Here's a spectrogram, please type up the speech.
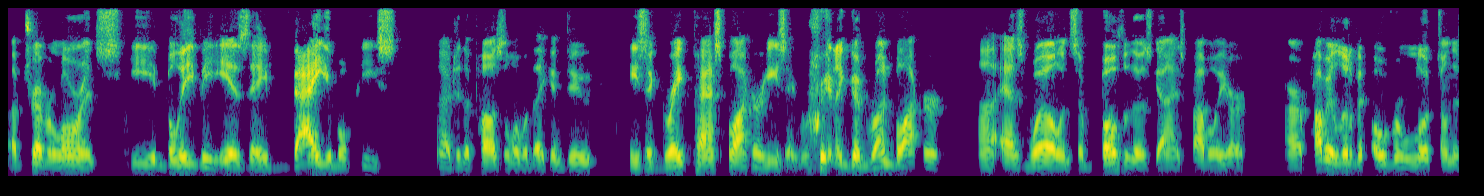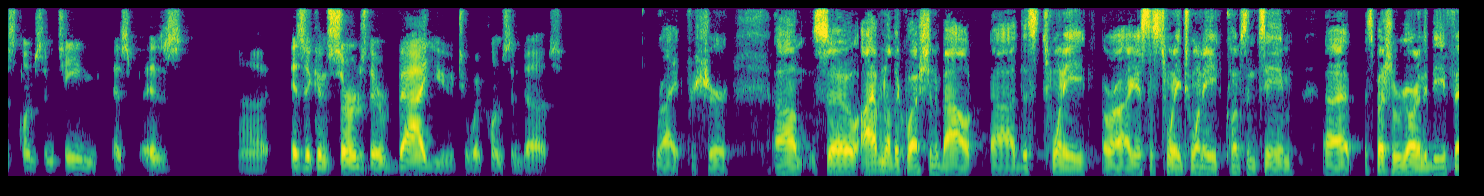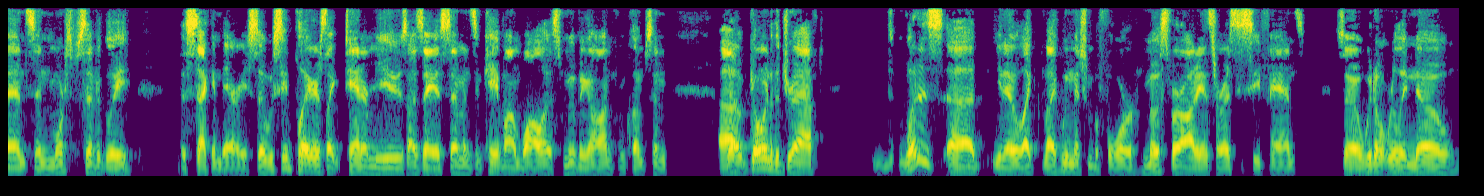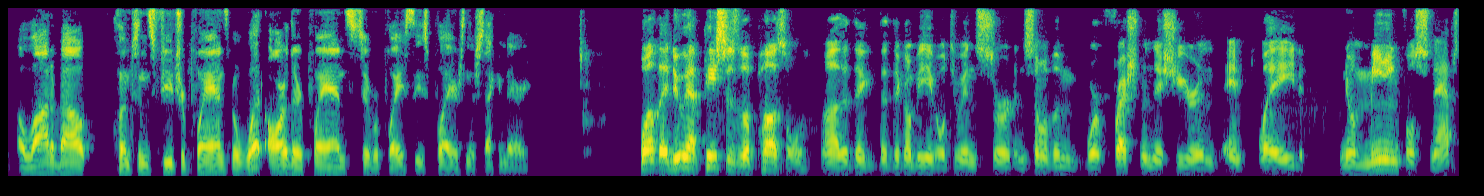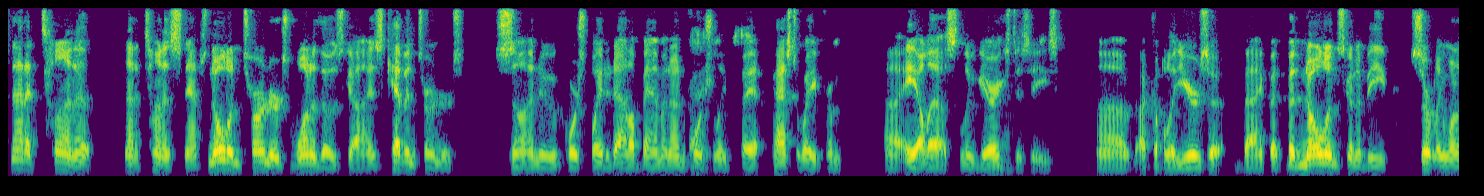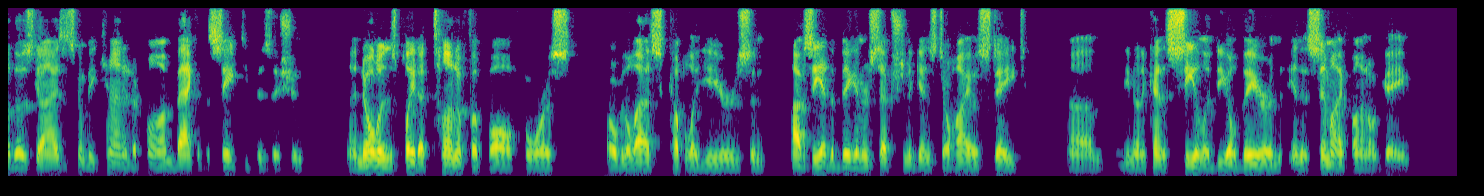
of Trevor Lawrence. He believe he is a valuable piece uh, to the puzzle of what they can do. He's a great pass blocker. He's a really good run blocker uh, as well. And so both of those guys probably are are probably a little bit overlooked on this Clemson team as as uh, as it concerns their value to what Clemson does. Right, for sure. Um, so I have another question about uh, this 20, or I guess this 2020 Clemson team, uh, especially regarding the defense and more specifically the secondary. So we see players like Tanner Muse, Isaiah Simmons, and K'Von Wallace moving on from Clemson, uh, yep. going to the draft. What is, uh, you know, like like we mentioned before, most of our audience are SEC fans, so we don't really know a lot about Clemson's future plans. But what are their plans to replace these players in their secondary? Well, they do have pieces of the puzzle uh, that they that they're going to be able to insert, and some of them were freshmen this year and, and played you know meaningful snaps. Not a ton of not a ton of snaps. Nolan Turner's one of those guys. Kevin Turner's son, who of course played at Alabama and unfortunately right. passed away from uh, ALS, Lou Gehrig's yeah. disease, uh, a couple of years back. But but Nolan's going to be certainly one of those guys that's going to be counted upon back at the safety position. Uh, Nolan's played a ton of football for us over the last couple of years, and obviously had the big interception against Ohio State. Um, you know, to kind of seal a deal there in, in the semifinal game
